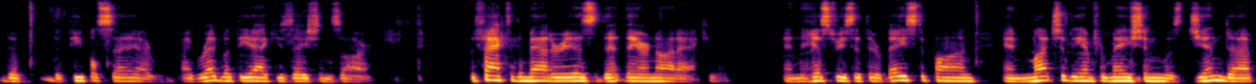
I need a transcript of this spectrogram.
the, the people say. I've, I've read what the accusations are. The fact of the matter is that they are not accurate and the histories that they're based upon. And much of the information was ginned up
